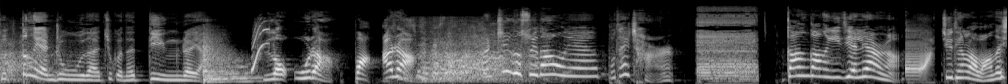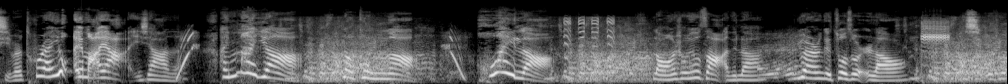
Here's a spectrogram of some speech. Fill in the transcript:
就瞪眼珠子就搁那盯着呀。搂着拔着，完这个隧道呢不太长，刚刚一见亮啊，就听老王的媳妇突然又哎妈呀一下子，哎呀妈呀，老公啊，坏了！老王说又咋的了？又让人给做嘴了？他媳妇说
